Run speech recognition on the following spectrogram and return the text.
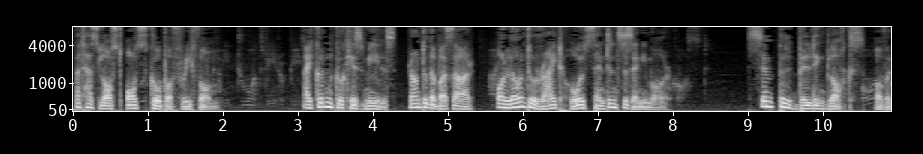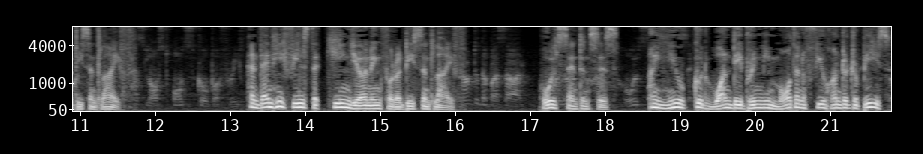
but has lost all scope of reform. I couldn't cook his meals, run to the bazaar, or learn to write whole sentences anymore. Simple building blocks of a decent life. And then he feels the keen yearning for a decent life. Whole sentences I knew could one day bring me more than a few hundred rupees.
